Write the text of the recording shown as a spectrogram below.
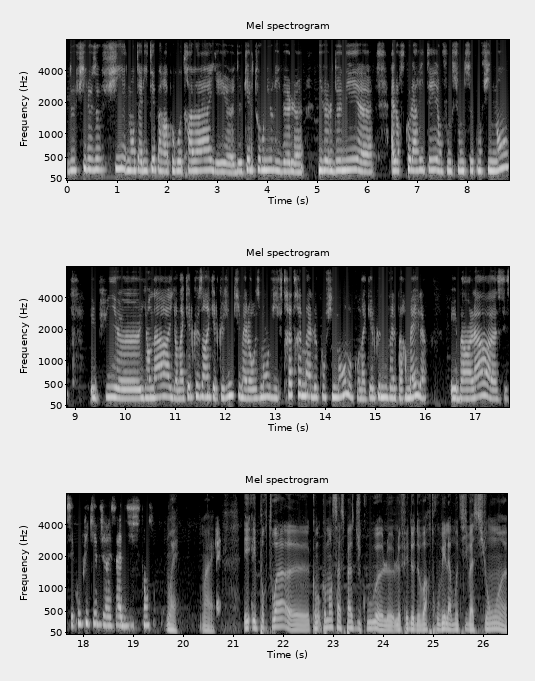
de philosophie et de mentalité par rapport au travail et euh, de quelle tournure ils veulent ils veulent donner à leur scolarité en fonction de ce confinement. Et puis il y en a il y en a quelques uns et quelques-unes qui malheureusement vivent très très mal le confinement. Donc on a quelques nouvelles par mail. Et ben là c'est compliqué de gérer ça à distance. Ouais, ouais. Et, et, pour toi, euh, com comment ça se passe du coup, euh, le, le, fait de devoir trouver la motivation euh,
